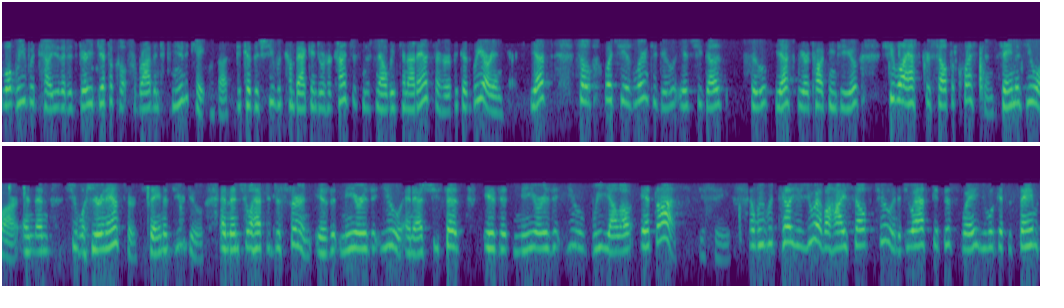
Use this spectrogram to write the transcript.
what we would tell you that it's very difficult for Robin to communicate with us because if she would come back into her consciousness now, we cannot answer her because we are in here, yes. So what she has learned to do is she does Sue, yes, we are talking to you. She will ask herself a question, same as you are, and then she will hear an answer, same as you do. And then she'll have to discern, is it me or is it you? And as she says, is it me or is it you? We yell out, it's us, you see. And we would tell you, you have a high self too. And if you ask it this way, you will get the same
